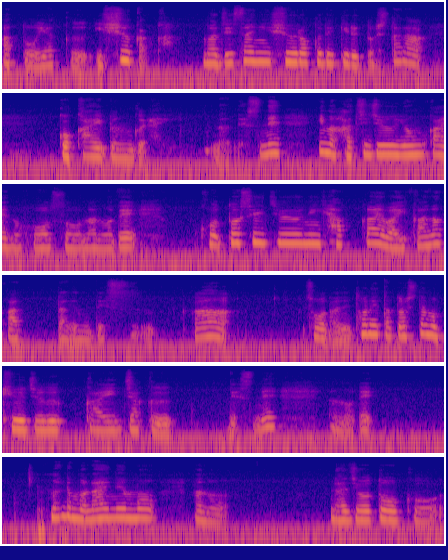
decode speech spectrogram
あと約1週間か。まあ実際に収録できるとしたら5回分ぐらいなんですね。今84回の放送なので今年中に100回はいかなかったんですがそうだね取れたとしても90回弱ですね。なのでまあでも来年もあのラジオトークを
